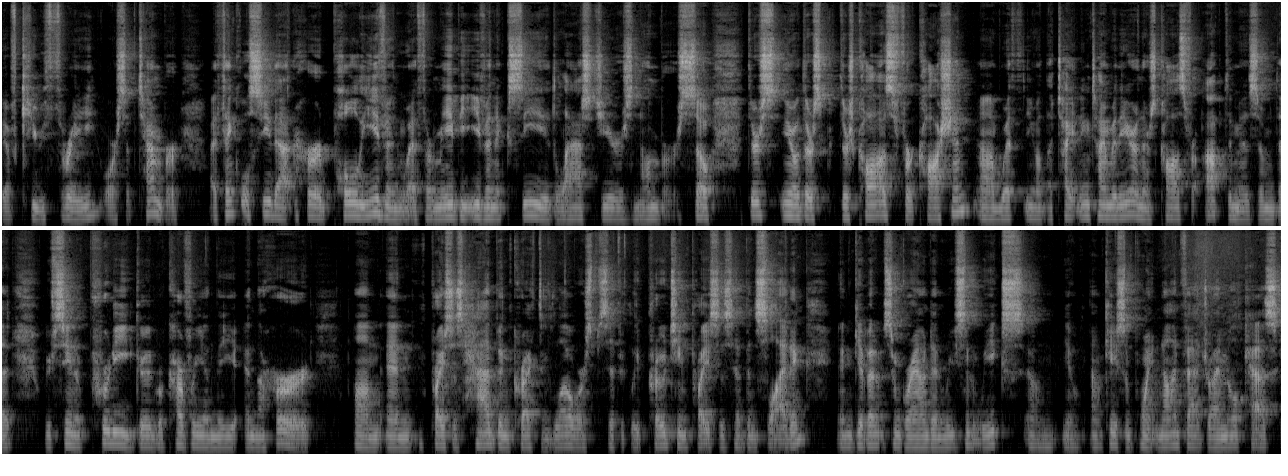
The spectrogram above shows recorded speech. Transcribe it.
of Q3 or September, I think we'll see that herd pull even with, or maybe even exceed last year's numbers. So there's you know there's there's cause for caution uh, with you know the tightening time of the year, and there's cause for optimism that we've seen a pretty good recovery in the in the herd. Um, and prices had been correcting lower. Specifically, protein prices have been sliding and given up some ground in recent weeks. Um, you know, case in point, non-fat dry milk has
